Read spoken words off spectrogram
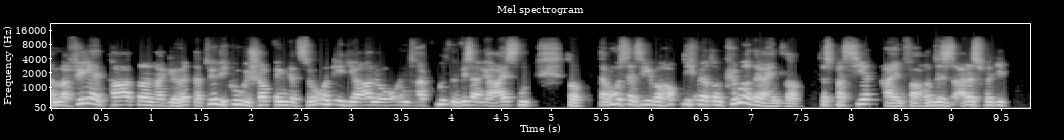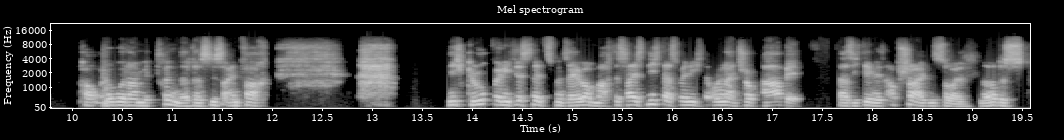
ähm, Affiliate-Partnern. Da gehört natürlich Google Shopping dazu und Idealo und Rakuten, wie sie alle heißen. So, da muss er sich überhaupt nicht mehr darum kümmern, der Händler. Das passiert einfach. Und das ist alles für die paar Euro da mit drin. Ne? Das ist einfach, nicht klug, wenn ich das jetzt von selber mache. Das heißt nicht, dass wenn ich einen Online-Shop habe, dass ich den jetzt abschalten soll. Ne? Das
